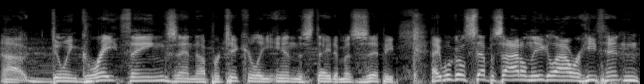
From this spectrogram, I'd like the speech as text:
uh, doing great things, and uh, particularly in the state of Mississippi. Hey, we're going to step aside on the Eagle Hour. Heath Hinton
